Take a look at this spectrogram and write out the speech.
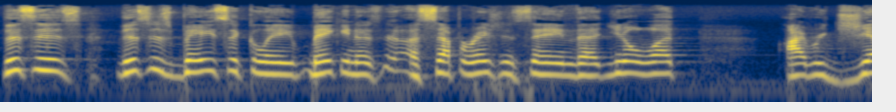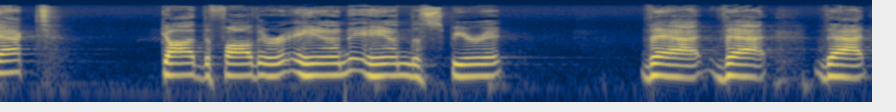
this is, this is basically making a, a separation, saying that, you know what, I reject God the Father and, and the Spirit, that, that, that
